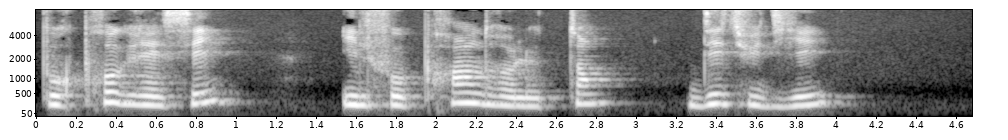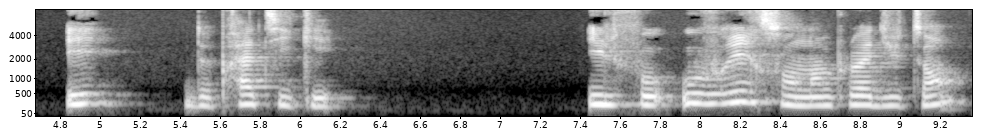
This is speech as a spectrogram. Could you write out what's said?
Pour progresser, il faut prendre le temps d'étudier et de pratiquer. Il faut ouvrir son emploi du temps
